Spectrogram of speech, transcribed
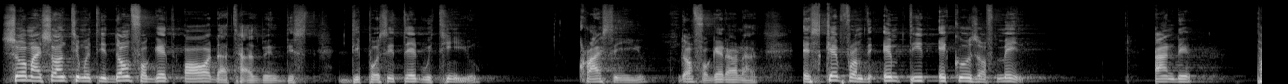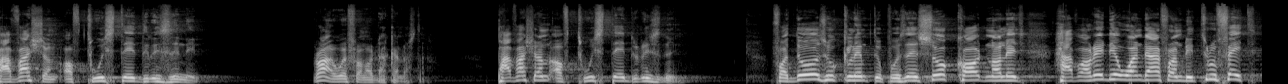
So my son Timothy, don't forget all that has been dis- deposited within you, Christ in you. Don't forget all that. Escape from the emptied echoes of men and the perversion of twisted reasoning. Run away from all that kind of stuff. Perversion of twisted reasoning. For those who claim to possess so called knowledge have already wandered from the true faith.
